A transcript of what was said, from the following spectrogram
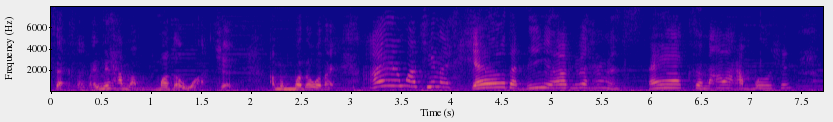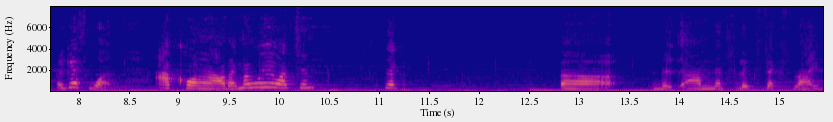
Sex Life. I even had my mother watch it. And my mother was like, I ain't watching a show that these people having sex and all that bullshit. But guess what? I called her and I was like, Mom, what are you watching? She's like, uh, the, um, Netflix Sex Life.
